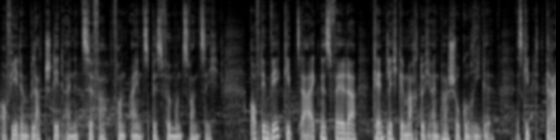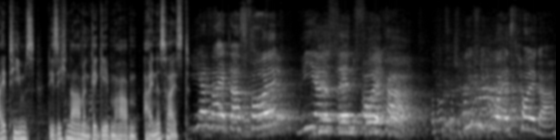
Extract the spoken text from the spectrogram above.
Auf jedem Blatt steht eine Ziffer von 1 bis 25. Auf dem Weg gibt's Ereignisfelder, kenntlich gemacht durch ein paar Schokoriegel. Es gibt drei Teams, die sich Namen gegeben haben. Eines heißt Ihr seid das Volk, wir sind Volker. Und unsere Spielfigur ist Holger.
